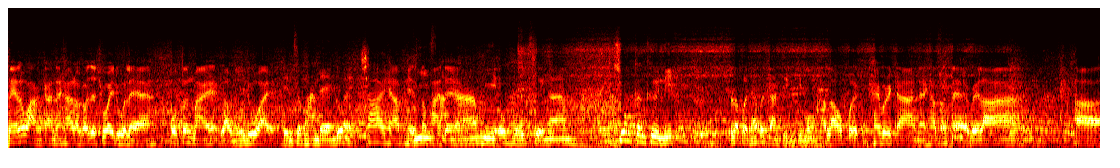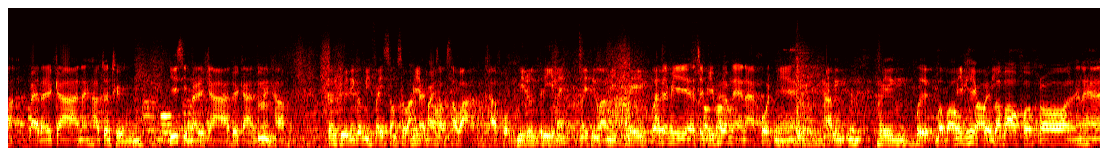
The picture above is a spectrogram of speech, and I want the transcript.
ในระหว่างกันนะครับ เราก็จะช่วยดูแลพวกต้นไม้เหล่านี้ด้วย เห็นสะพานแดงด้วยใช่ครับเห็นมีสะพานสระแดง น้ำมีโอ้โหสวยงาม ช่วงกลางคืนนิด เราเปิดให้บริการถึงกี่โมงครับ เราเปิดให้บริการนะครับตั้งแต่เวลาอ่า 8นาฬิกานะครับจนถึง 20นาฬิกาด้วยกันนะครับกลางคืนนี้ก็มีไฟส่องสว่างมีไฟด้านนส่ออกงสว่างครับผมมีดนตรีไหมหมายถึงว่ามีเพลงเปิดอาจจะมีอาจจะมีเพิ่มในอนาคตนี้ครับเพลงเพลงเปิดเบาๆมีเพลงเปิดเบาๆคลอๆนะฮะ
